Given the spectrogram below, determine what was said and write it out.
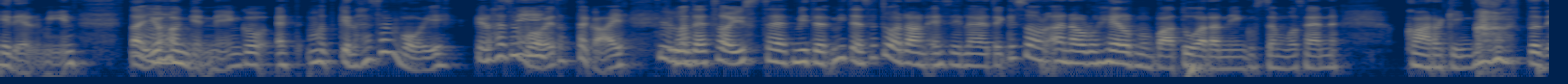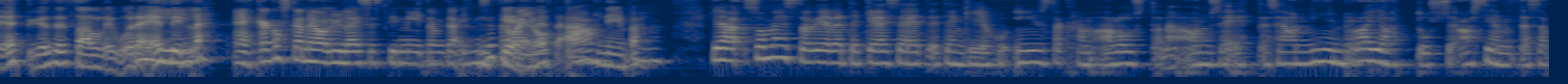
hedelmiin tai mm. johonkin, niin kuin, et, mutta kyllähän se voi, kyllähän se niin. voi, totta kai. Mutta se on just se, että miten, miten se tuodaan esille, jotenkin se on aina ollut helpompaa tuoda niin semmoisen karkin kautta, tiettikö se sallivuuden niin. esille. Ehkä koska ne on yleisesti niitä, mitä ihmiset Tiedetään, rajoittaa. Niinpä. Mm. Ja somessa vielä tekee se, että etenkin joku Instagram-alustana on se, että se on niin rajattu se asia, mitä sä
